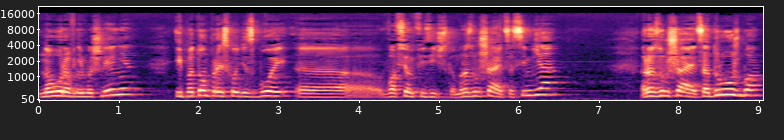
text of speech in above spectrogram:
на уровне мышления, и потом происходит сбой э, во всем физическом. Разрушается семья, разрушается дружба,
